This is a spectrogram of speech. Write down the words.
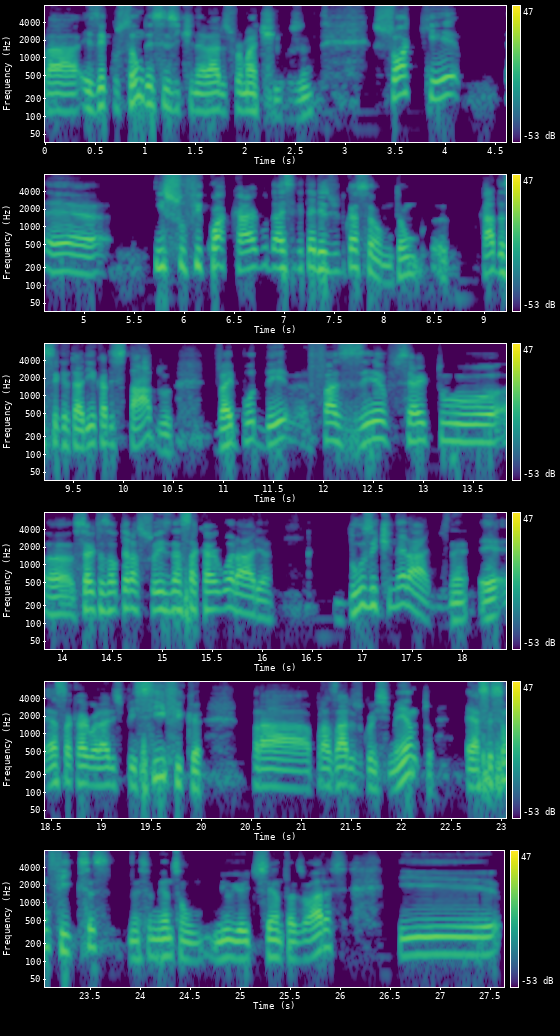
para execução desses itinerários formativos. Né? Só que é, isso ficou a cargo das secretarias de educação. Então, cada secretaria, cada estado vai poder fazer certo, uh, certas alterações nessa carga horária dos itinerários, né? É, essa carga horária específica para as áreas do conhecimento, essas são fixas, né? se não me engano são 1.800 horas, e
